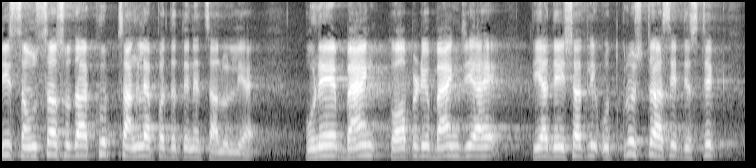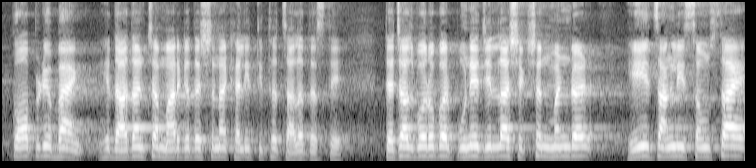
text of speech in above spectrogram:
ती संस्थासुद्धा खूप चांगल्या पद्धतीने चालवली आहे. पुणे बँक कोऑपरेटिव्ह बँक जी आहे ती या देशातली उत्कृष्ट अशी डिस्ट्रिक्ट कोऑपरेटिव्ह बँक हे दादांच्या मार्गदर्शनाखाली तिथं चालत असते. त्याच्याचबरोबर पुणे जिल्हा शिक्षण मंडळ ही चांगली संस्था आहे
